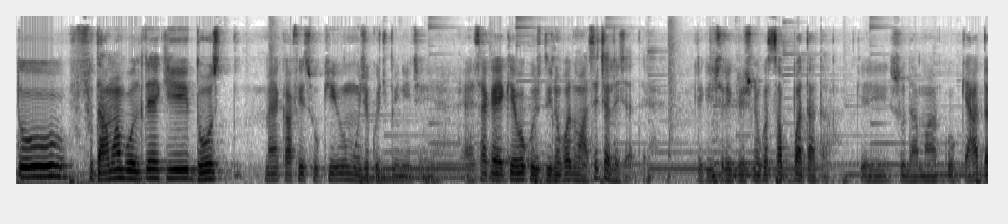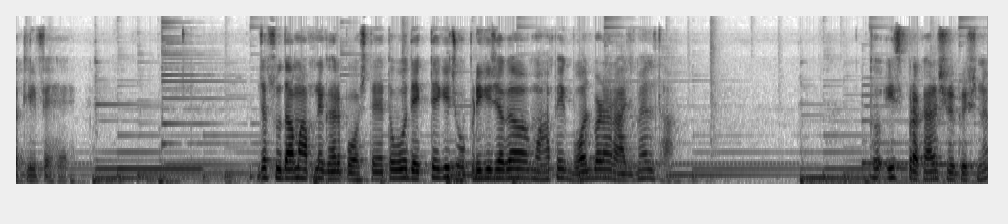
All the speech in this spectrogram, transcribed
तो सुदामा बोलते हैं कि, दोस्त मैं काफ़ी सुखी हूँ, मुझे कुछ भी नहीं चाहिए। ऐसा कह के वो कुछ दिनों बाद वहाँ से चले जाते हैं। लेकिन श्री कृष्ण को सब पता था कि सुदामा को क्या तकलीफ़ें है। जब सुदामा अपने घर पहुँचते हैं तो वो देखते हैं कि झोपड़ी की जगह वहाँ पे एक बहुत बड़ा राजमहल था। तो इस प्रकार श्री कृष्ण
